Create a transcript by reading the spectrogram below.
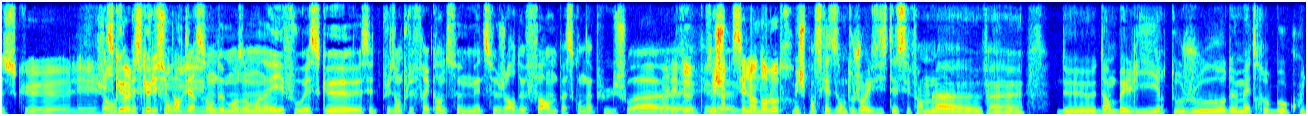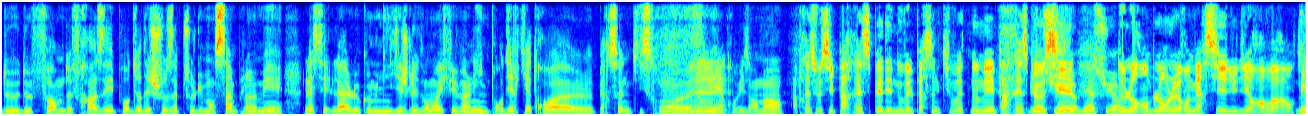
Ce que les gens est-ce que, veulent, est-ce que les supporters sont de moins en moins naïfs ou est-ce que c'est de plus en plus fréquent de se mettre ce genre de forme parce qu'on n'a plus le choix bah, Les deux. Euh, c'est l'un dans l'autre. Mais je pense qu'elles ont toujours existé ces formes-là, euh, de d'embellir toujours, de mettre beaucoup de, de, formes, de phrasés pour dire des choses absolument simples. Mais là, c'est là le communiqué, je l'ai devant moi, il fait 20 lignes pour dire qu'il y a trois euh, personnes qui seront nommées provisoirement. Après, c'est aussi par respect des nouvelles personnes qui vont être nommées, par respect aussi de Laurent Blanc, le remercier, lui dire au revoir entre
